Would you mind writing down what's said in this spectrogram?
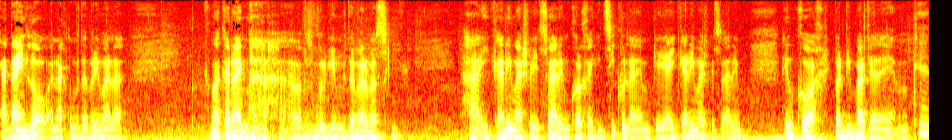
עדיין לא, אנחנו מדברים על ה... מה קרה עם ההבסבורגים, זה דבר מצחיק. האיכרים השוויצרים כל כך הציקו להם, כי האיכרים השוויצרים היו כוח, כבר דיברתי עליהם. כן.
